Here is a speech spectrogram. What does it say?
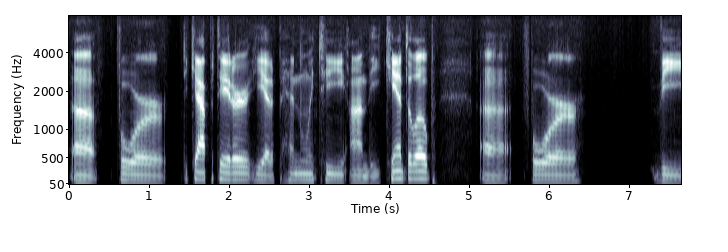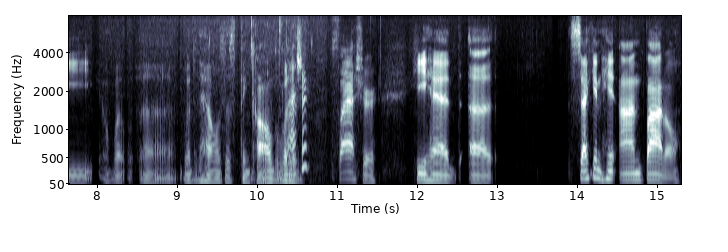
Uh, for Decapitator, he had a penalty on the Cantaloupe. Uh, for the what uh, what the hell is this thing called? What is- Slasher? Slasher. He had a second hit on bottle.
